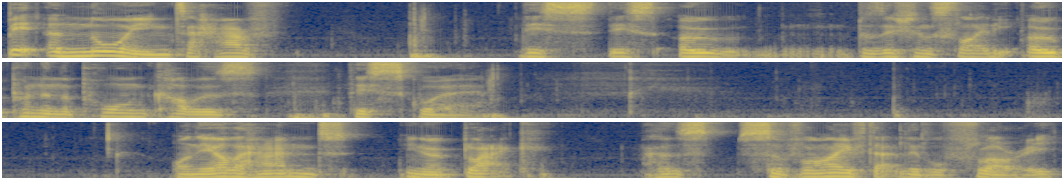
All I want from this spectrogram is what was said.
bit annoying to have this this position slightly open and the pawn covers this square. On the other hand, you know, black has survived that little flurry.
